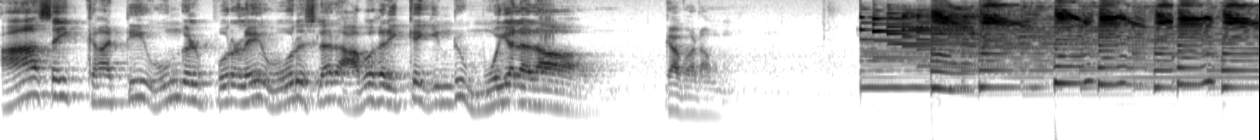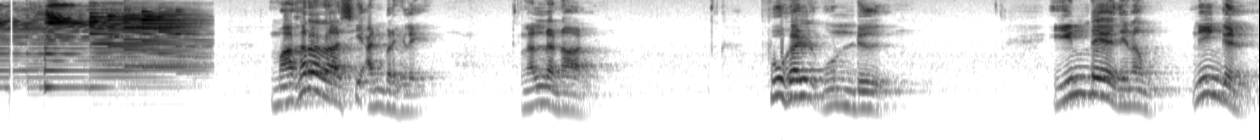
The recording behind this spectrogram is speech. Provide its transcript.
ஆசை காட்டி உங்கள் பொருளை ஒரு சிலர் அபகரிக்க இன்று முயலலாம். கவனம். மகர ராசி அன்பர்களே நல்ல நாள். புகழ் உண்டு. இன்றைய தினம் நீங்கள்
